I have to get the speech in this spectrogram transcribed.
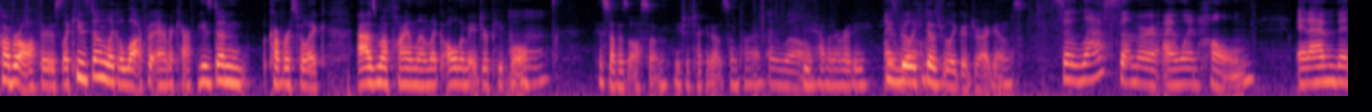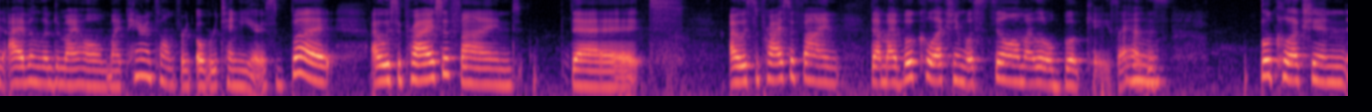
cover authors. Like he's done like a lot for Anne McCaffrey. He's done covers for like Asimov, Heinlein, like all the major people. His stuff is awesome. You should check it out sometime. Mm-hmm. I If you haven't already. He's really he does really good dragons. So last summer I went home and I haven't been I haven't lived in my home, my parents' home for over 10 years. But I was surprised to find that I was surprised to find that my book collection was still on my little bookcase. I had this book collection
